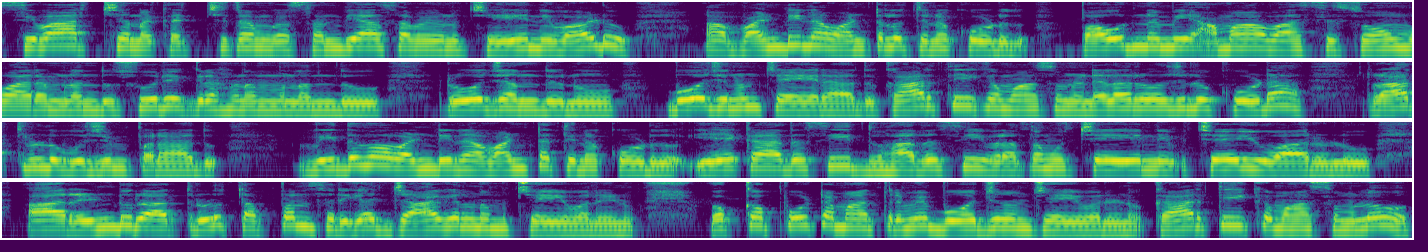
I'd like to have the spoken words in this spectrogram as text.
శివార్చన ఖచ్చితంగా సంధ్యా సమయం చేయని వాడు ఆ వండిన వంటలు తినకూడదు. పౌర్ణమి అమావాస్య సోమవారం నందు సూర్యగ్రహణం నందు రోజందును భోజనం చేయరాదు. కార్తీక మాసం నెల రోజులు కూడా రాత్రులు భుజింపరాదు. విధవ వండిన వంట తినకూడదు. ఏకాదశి ద్వాదశి వ్రతము చేయని చేయువారులు. ఆ రెండు రాత్రులు తప్పనిసరిగా జాగరణము చేయవలెను. ఒక్క పూట మాత్రమే భోజనం చేయవలెను. కార్తీక మాసంలో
